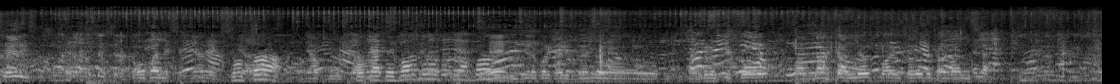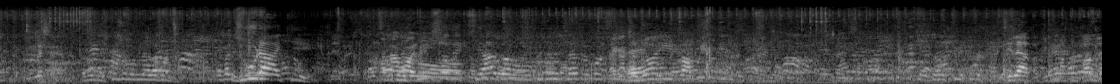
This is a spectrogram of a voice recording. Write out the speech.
Ξέρεις, το έβαλες σε μια δεξιά. Το κατεβάζω το ε, είναι παρκαρισμένο αγροτικό. Να καλέω του το καβάλι. Ε. Σγουράκι. Πίσω δεξιά το πίσω δεξιά το κόστος. Τι λέει από εκεί που μας πάμε.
